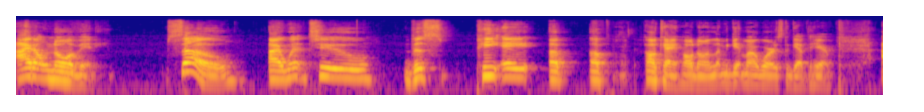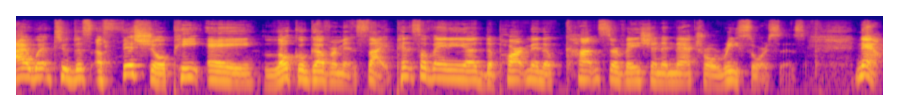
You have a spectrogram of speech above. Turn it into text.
I don't know of any. So I went to this PA. Uh, uh, okay, hold on. Let me get my words together here. I went to this official PA local government site, Pennsylvania Department of Conservation and Natural Resources. Now,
